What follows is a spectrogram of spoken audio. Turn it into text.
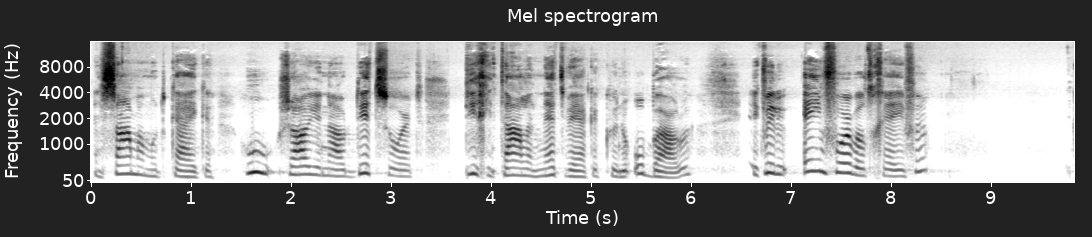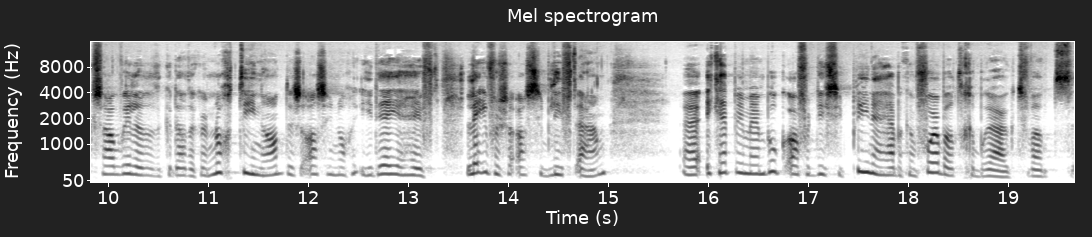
en samen moet kijken hoe zou je nou dit soort digitale netwerken kunnen opbouwen. Ik wil u één voorbeeld geven. Ik zou willen dat ik, dat ik er nog tien had, dus als u nog ideeën heeft, lever ze alstublieft aan. Uh, ik heb in mijn boek over discipline heb ik een voorbeeld gebruikt wat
